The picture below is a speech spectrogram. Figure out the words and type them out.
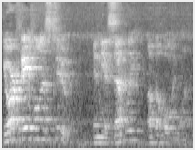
Your faithfulness too, in the assembly of the holy ones.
